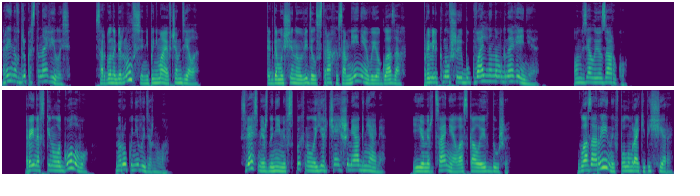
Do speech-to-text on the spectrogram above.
Рейна вдруг остановилась. Саргон обернулся, не понимая, в чем дело. Когда мужчина увидел страх и сомнения в ее глазах, промелькнувшие буквально на мгновение, он взял ее за руку. Рейна вскинула голову, но руку не выдернула. Связь между ними вспыхнула ярчайшими огнями. Ее мерцание ласкало их души. Глаза Рейны в полумраке пещеры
